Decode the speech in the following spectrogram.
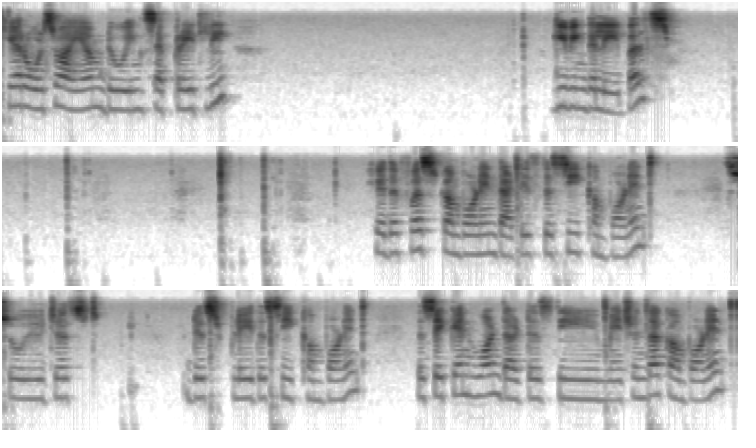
Here also I am doing separately giving the labels. Here the first component that is the C component. So you just display the C component. The second one that is the magenta component.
